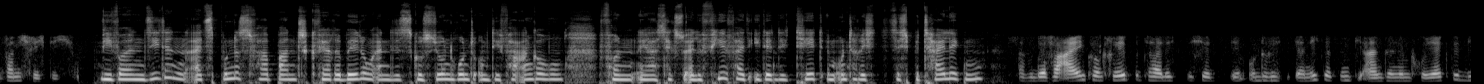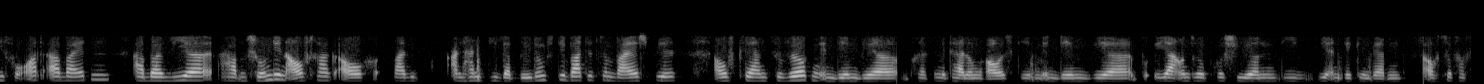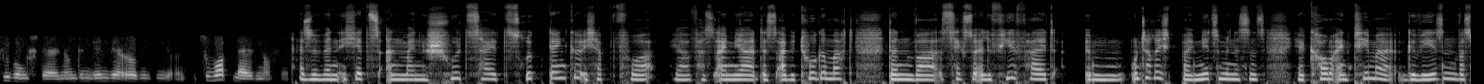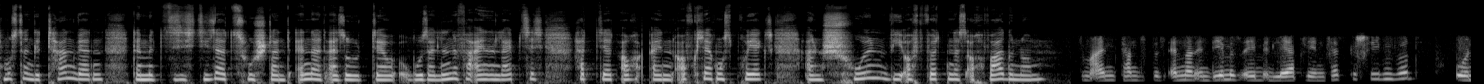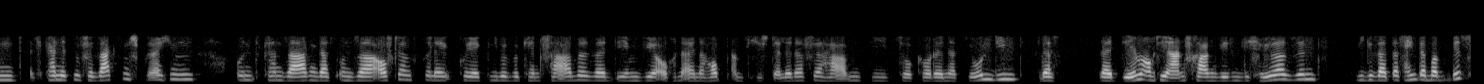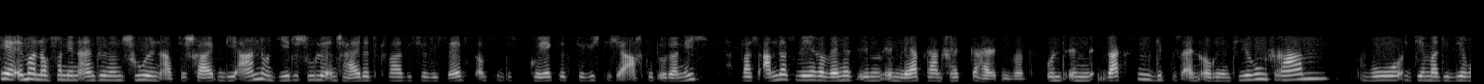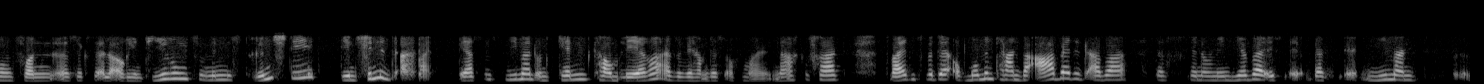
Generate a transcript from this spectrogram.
einfach nicht richtig. Wie wollen Sie denn als Bundesverband Quere Bildung eine Diskussion rund um die Verankerung von ja, sexuelle Vielfalt, Identität im Unterricht sich beteiligen? Also der Verein konkret beteiligt sich jetzt im Unterricht eher nicht. Das sind die einzelnen Projekte, die vor Ort arbeiten. Aber wir haben schon den Auftrag, auch quasi anhand dieser Bildungsdebatte zum Beispiel aufklärend zu wirken, indem wir Pressemitteilungen rausgeben, indem wir ja unsere Broschüren, die wir entwickeln werden, auch zur Verfügung stellen und indem wir irgendwie uns zu Wort melden. Also wenn ich jetzt an meine Schulzeit zurückdenke, ich habe vor ja, fast einem Jahr das Abitur gemacht, dann war sexuelle Vielfalt im Unterricht, bei mir zumindest, ja kaum ein Thema gewesen. Was muss dann getan werden, damit sich dieser Zustand ändert? Also der Rosalinde-Verein in Leipzig hat ja auch ein Aufklärungsprojekt an Schulen. Wie oft wird denn das auch wahrgenommen? Zum einen kann sich das ändern, indem es eben in Lehrplänen festgeschrieben wird. Und ich kann jetzt nur für Sachsen sprechen und kann sagen, dass unser Aufklärungsprojekt Liebe bekennt Farbe, seitdem wir auch eine hauptamtliche Stelle dafür haben, die zur Koordination dient, dass seitdem auch die Anfragen wesentlich höher sind. Wie gesagt, das hängt aber bisher immer noch von den einzelnen Schulen ab. Wir schreiben die an und jede Schule entscheidet quasi für sich selbst, ob sie das Projekt jetzt für wichtig erachtet oder nicht. Was anders wäre, wenn es eben im Lehrplan festgehalten wird. Und in Sachsen gibt es einen Orientierungsrahmen, wo die Thematisierung von äh, sexueller Orientierung zumindest drinsteht. Den findet aber erstens niemand und kennt kaum Lehrer. Also wir haben das auch mal nachgefragt. Zweitens wird er auch momentan bearbeitet, aber das Phänomen hierbei ist, äh, dass äh, niemand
